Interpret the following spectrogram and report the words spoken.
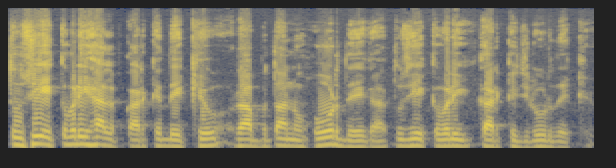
ਤੁਸੀਂ ਇੱਕ ਵਾਰੀ ਹੈਲਪ ਕਰਕੇ ਦੇਖਿਓ, ਰੱਬ ਤੁਹਾਨੂੰ ਹੋਰ ਦੇਗਾ, ਤੁਸੀਂ ਇੱਕ ਵਾਰੀ ਕਰਕੇ ਜ਼ਰੂਰ ਦੇਖਿਓ।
